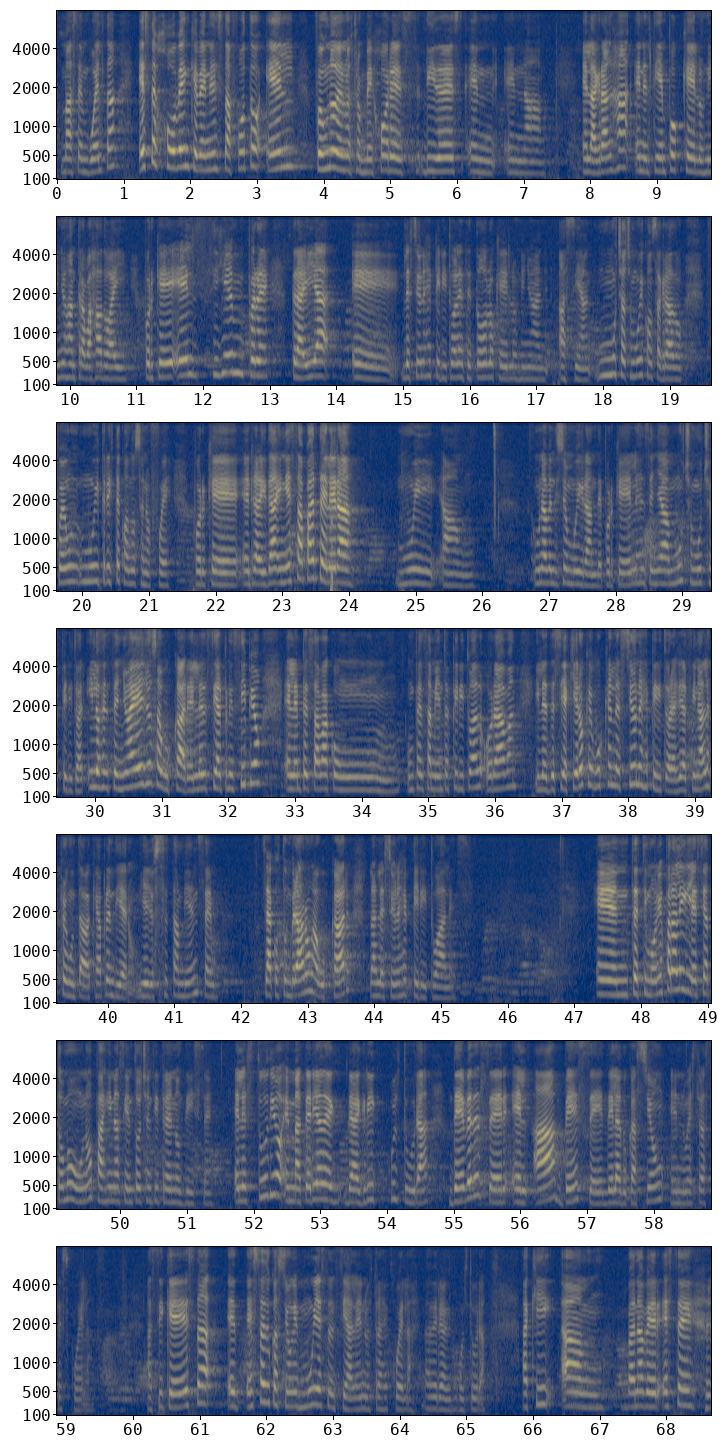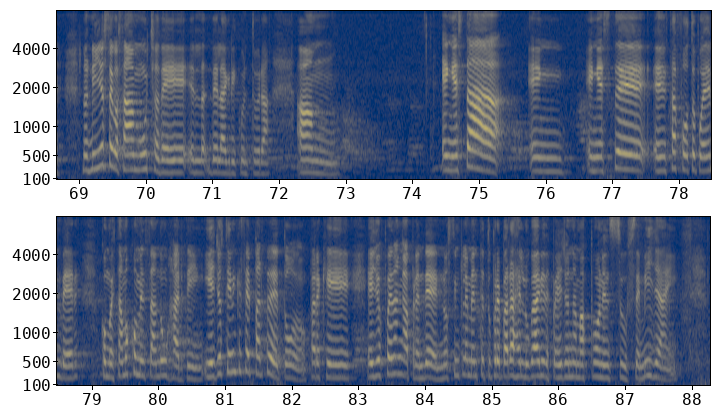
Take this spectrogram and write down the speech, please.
más envuelta. Este joven que ven en esta foto, él fue uno de nuestros mejores líderes en, en la granja en el tiempo que los niños han trabajado ahí, porque él siempre traía eh, lecciones espirituales de todo lo que los niños hacían. Un muchacho muy consagrado. Fue muy triste cuando se nos fue, porque en realidad en esa parte él era muy una bendición muy grande porque él les enseñaba mucho, mucho espiritual y los enseñó a ellos a buscar. Él les decía al principio, él empezaba con un, pensamiento espiritual, oraban y les decía, quiero que busquen lecciones espirituales y al final les preguntaba qué aprendieron y ellos también se, se acostumbraron a buscar las lecciones espirituales. En Testimonios para la Iglesia, tomo 1, página 183, nos dice, el estudio en materia de, agricultura debe de ser el ABC de la educación en nuestras escuelas. Así que esta, e, esta educación es muy esencial en nuestras escuelas, la de la agricultura. Aquí van a ver, este, los niños se gozaban mucho de, la agricultura. en esta, en, en, este, en esta foto pueden ver cómo estamos comenzando un jardín y ellos tienen que ser parte de todo para que ellos puedan aprender. No simplemente tú preparas el lugar y después ellos nada más ponen su semilla ahí.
